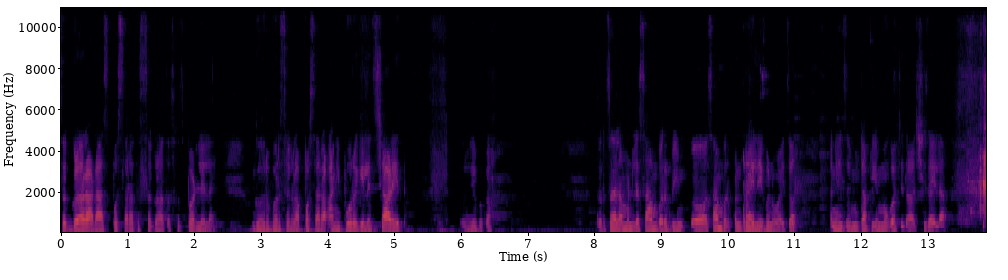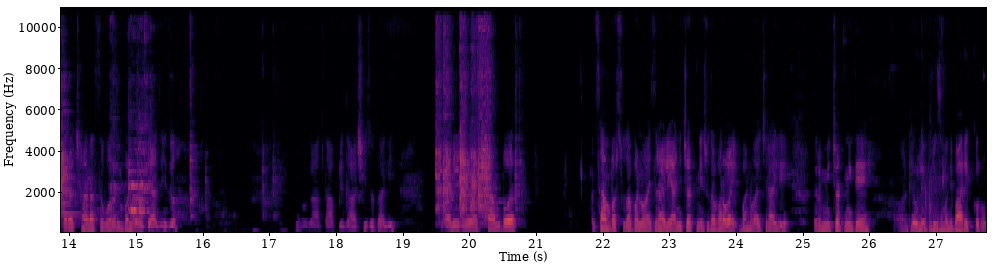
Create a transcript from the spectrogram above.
सगळा राडा आज पसारा तर सगळा तसाच पडलेला आहे. घरभर सगळा पसारा आणि पोरं गेलेत शाळेत. तर हे बघा. तर चला म्हटलं सांबर बी सांबार सांबर पण राहिले बनवायचं. आणि ह्याचं मी टाकली मुगाची डाळ शिजायला. तर छान असं वरण बनवायचं आज ह्याचं. हे बघा आता आपली डाळ शिजत आली. आणि सांबर सांबारसुद्धा बनवायचं राहिली. आणि चटणीसुद्धा भरवाय बनवायची राहिली. तर मी चटणी ते ठेवलं ठेवले फ्रीजमध्ये बारीक करून.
